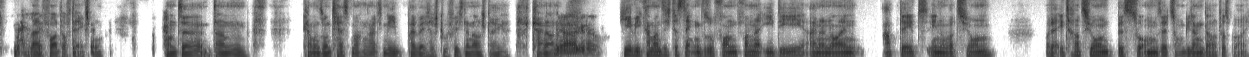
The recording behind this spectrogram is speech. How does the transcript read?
live vor Ort auf der Expo. Und äh, dann kann man so einen Test machen, halt irgendwie, bei welcher Stufe ich dann aussteige. Keine Ahnung. Ja, genau. Hier, wie kann man sich das denken? So von, von einer Idee, einer neuen Update, Innovation oder Iteration bis zur Umsetzung. Wie lange dauert das bei euch?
